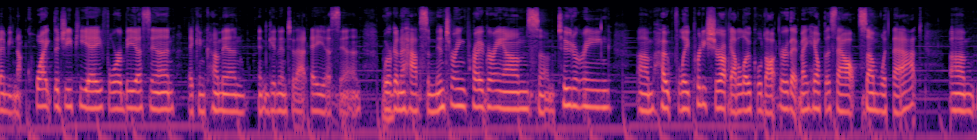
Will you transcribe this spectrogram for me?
maybe not quite the GPA for a BSN, they can come in and get into that ASN. We're going to have some mentoring programs, some tutoring. Um, hopefully, pretty sure I've got a local doctor that may help us out some with that. Um,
